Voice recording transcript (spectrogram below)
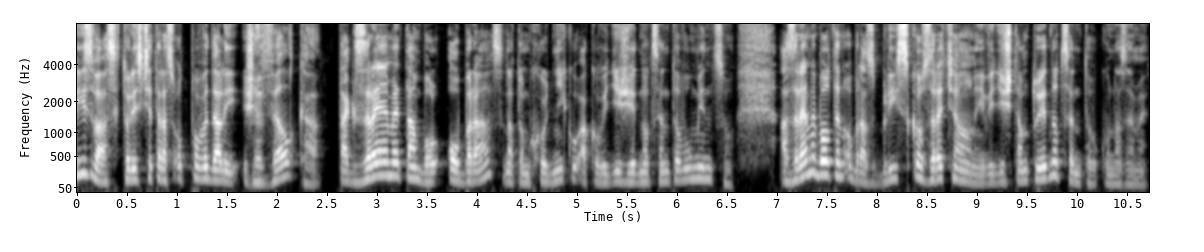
Tí z vás, ktorí ste teraz odpovedali, že veľká, tak zrejme tam bol obraz na tom chodníku, ako vidíš jednocentovú mincu. A zrejme bol ten obraz blízko zreteľný, vidíš tam tú jednocentovku na zeme.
